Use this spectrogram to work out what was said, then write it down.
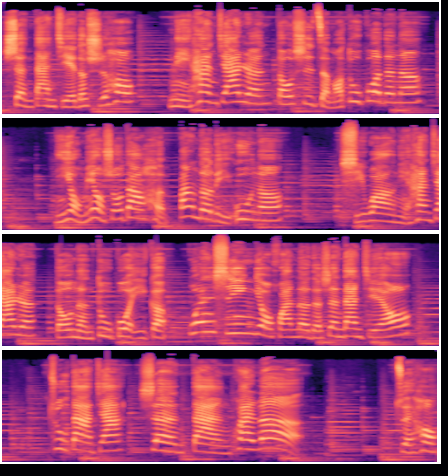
圣诞节的时候，你和家人都是怎么度过的呢？你有没有收到很棒的礼物呢？希望你和家人都能度过一个温馨又欢乐的圣诞节哦。祝大家圣诞快乐！最后，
